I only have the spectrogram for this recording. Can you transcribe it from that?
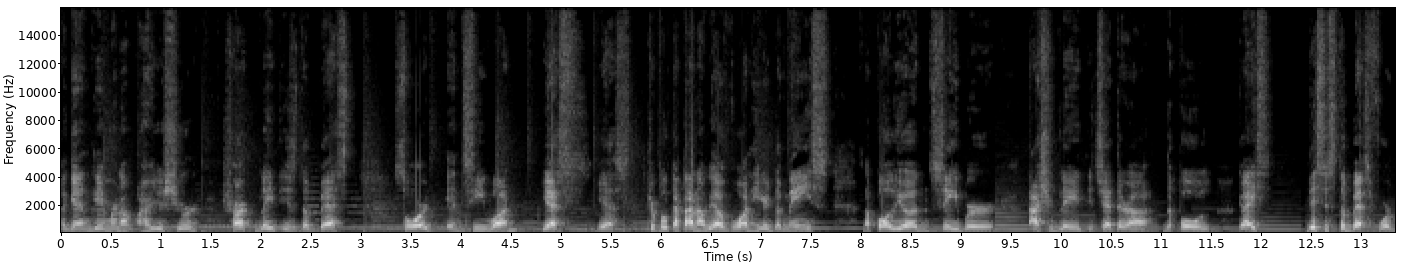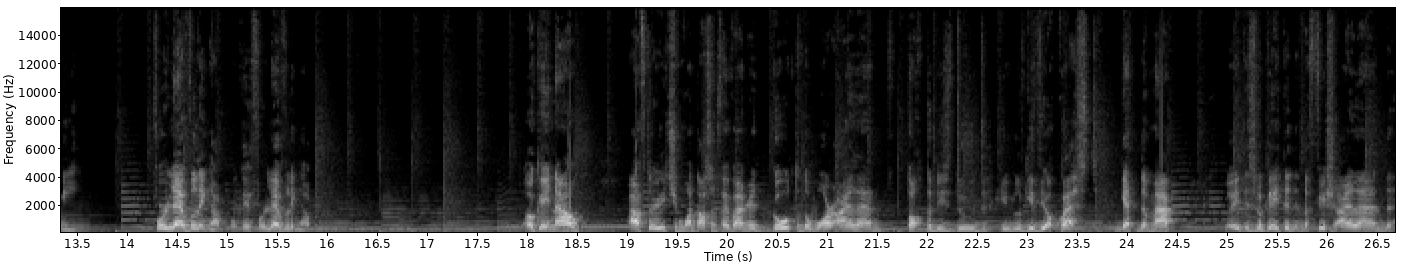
Again, Gamer Nom, are you sure? Shark Blade is the best sword in C1? Yes, yes. Triple Katana, we have one here, the Mace, Napoleon, Saber, Ash Blade, etc. The pole. Guys, this is the best for me. For leveling up, okay? For leveling up. Okay, now, after reaching 1500, go to the War Island, talk to this dude, he will give you a quest. Get the map. It is located in the Fish Island,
